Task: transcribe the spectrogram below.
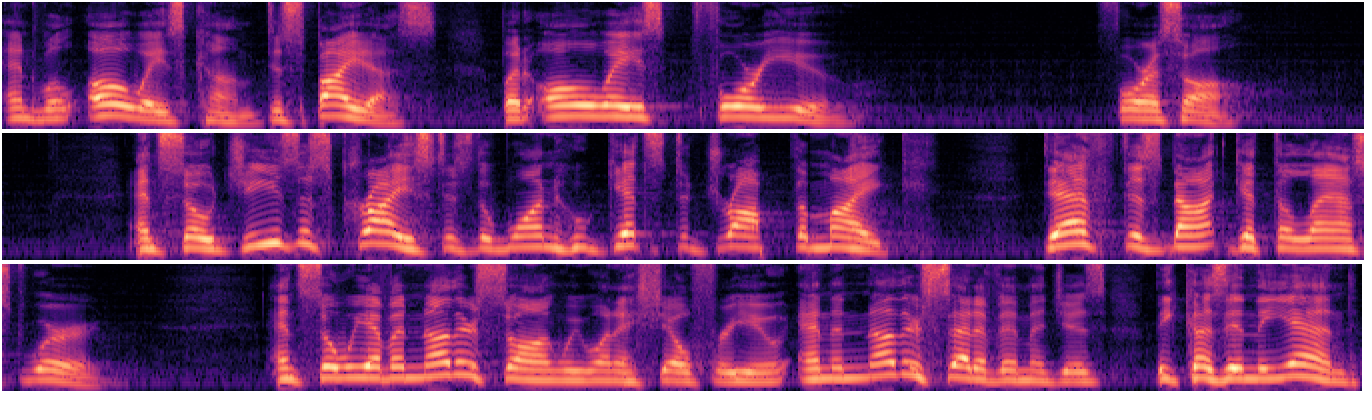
and will always come, despite us, but always for you, for us all. And so Jesus Christ is the one who gets to drop the mic. Death does not get the last word. And so we have another song we want to show for you and another set of images because, in the end,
